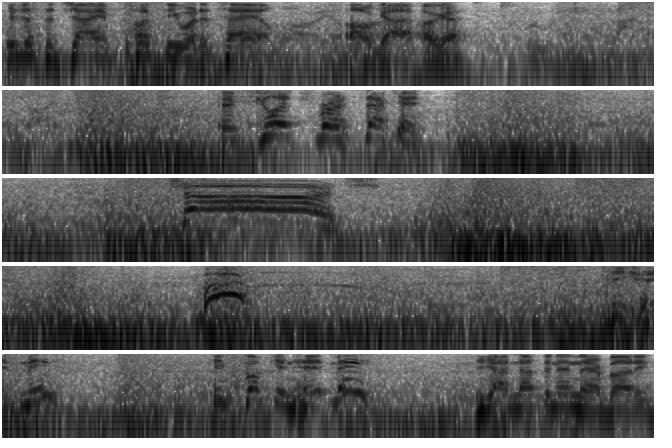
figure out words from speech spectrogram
You're just a giant pussy with a tail. Oh god, okay. It glitched for a second! Charge! Ah! He hit me? He fucking hit me? You got nothing in there, buddy.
